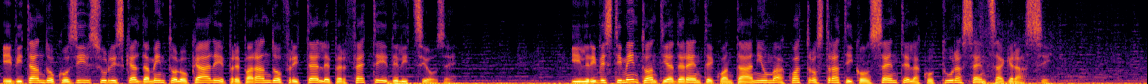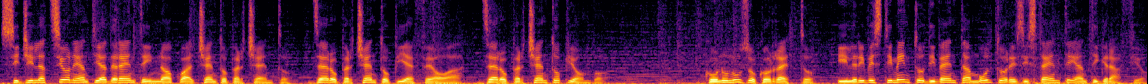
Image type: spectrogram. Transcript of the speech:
evitando così il surriscaldamento locale e preparando frittelle perfette e deliziose. Il rivestimento antiaderente Quantanium a 4 strati consente la cottura senza grassi. Sigillazione antiaderente innocua al 100%, 0% PFOA, 0% piombo. Con un uso corretto, il rivestimento diventa molto resistente e antigraffio.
